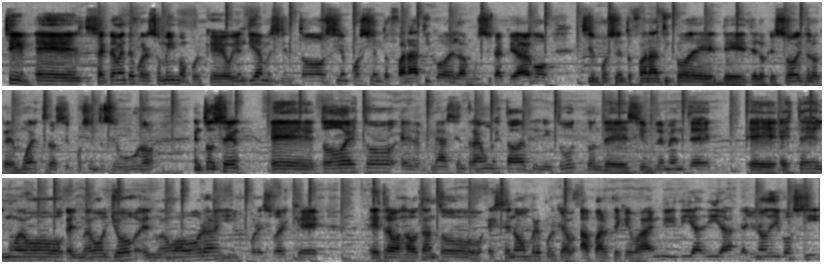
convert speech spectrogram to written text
Sí, eh, exactamente por eso mismo, porque hoy en día me siento 100% fanático de la música que hago, 100% fanático de, de, lo que soy, de lo que demuestro, 100% seguro. Entonces, eh, todo esto eh, me hace entrar en un estado de plenitud donde simplemente este es el nuevo, el nuevo yo, el nuevo ahora, y por eso es que he trabajado tanto ese nombre, porque aparte que va en mi día a día, ya yo no digo sí,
